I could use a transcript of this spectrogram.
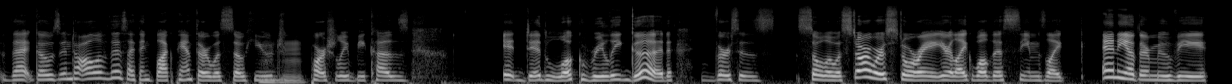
that goes into all of this. I think Black Panther was so huge Mm-hmm. partially because it did look really good versus Solo a Star Wars story. You're like, well, this seems like any other movie.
